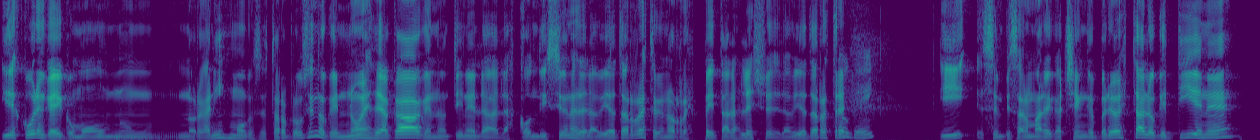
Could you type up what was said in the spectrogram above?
Y descubren que hay como un, un- un organismo que se está reproduciendo, que no es de acá, que no tiene la- las condiciones de la vida terrestre, que no respeta las leyes de la vida terrestre. Y se empieza a armar el cachengue. Pero esta lo que tiene,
